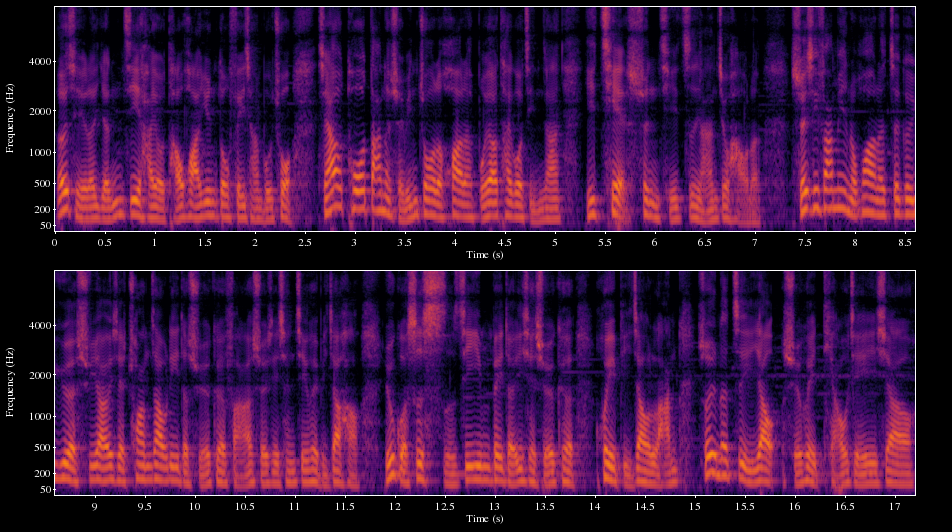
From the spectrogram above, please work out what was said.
而且呢，人际还有桃花运都非常不错。想要脱单的水瓶座的话呢，不要太过紧张，一切顺其自然就好了。学习方面的话呢，这个月需要一些创造力的学科，反而学习成绩会比较好。如果是死记硬背的一些学科，会比较难，所以呢，自己要学会调节一下哦。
